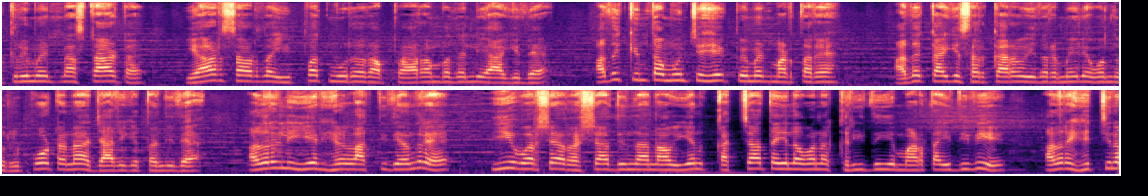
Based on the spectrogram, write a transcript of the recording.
ಅಗ್ರಿಮೆಂಟ್ನ ಸ್ಟಾರ್ಟ್ ಎರಡು ಸಾವಿರದ ಇಪ್ಪತ್ತ್ಮೂರರ ಪ್ರಾರಂಭದಲ್ಲಿ ಆಗಿದೆ. ಅದಕ್ಕಿಂತ ಮುಂಚೆ ಹೇಗೆ ಪೇಮೆಂಟ್ ಮಾಡ್ತಾರೆ? ಅದಕ್ಕಾಗಿ ಸರ್ಕಾರವು ಇದರ ಮೇಲೆ ಒಂದು ರಿಪೋರ್ಟನ್ನು ಜಾರಿಗೆ ತಂದಿದೆ. ಅದರಲ್ಲಿ ಏನು ಹೇಳಲಾಗ್ತಿದೆ ಅಂದರೆ, ಈ ವರ್ಷ ರಷ್ಯಾದಿಂದ ನಾವು ಏನು ಕಚ್ಚಾ ತೈಲವನ್ನು ಖರೀದಿ ಮಾಡ್ತಾ ಇದ್ದೀವಿ, ಅದರ ಹೆಚ್ಚಿನ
